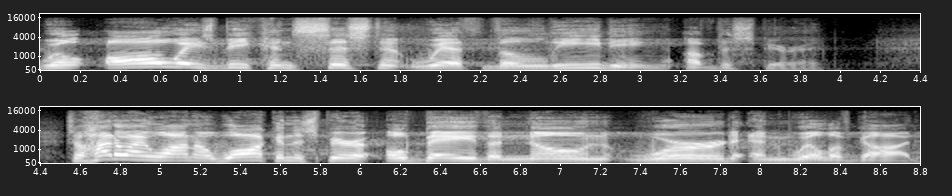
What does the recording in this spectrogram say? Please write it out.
will always be consistent with the leading of the Spirit. So, how do I want to walk in the Spirit, obey the known Word and will of God?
